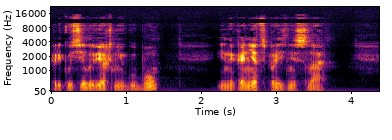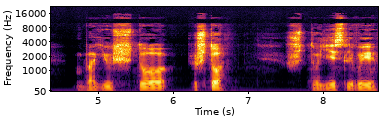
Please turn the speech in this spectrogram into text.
прикусила верхнюю губу и, наконец, произнесла. «Боюсь, что... что? Что если вы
